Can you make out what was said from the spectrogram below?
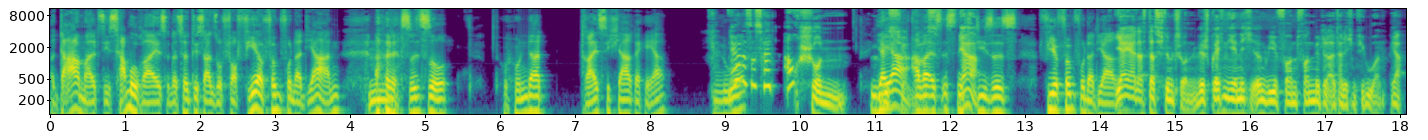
damals die Samurais und das hört sich so an so vor vier, 500 Jahren, Hm. aber das ist so 130 Jahre her. Nur. Ja, das ist halt auch schon. ein ja, ja, aber was. es ist nicht ja. dieses vier, 500 Jahre. Ja, ja, das, das stimmt schon. Wir sprechen hier nicht irgendwie von, von mittelalterlichen Figuren. Ja.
